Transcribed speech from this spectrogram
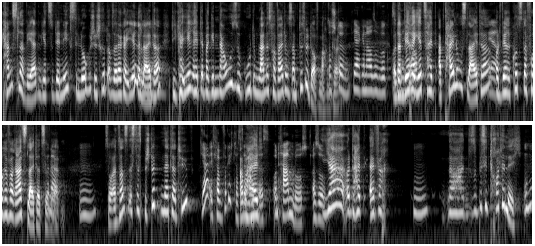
Kanzler werden jetzt so der nächste logische Schritt auf seiner Karriereleiter. Mhm. Die Karriere hätte er aber genauso gut im Landesverwaltungsamt Düsseldorf machen das können. stimmt. Ja, genau so wirkt es. Und dann wäre er jetzt halt Abteilungsleiter Ja. und wäre kurz davor, Referatsleiter zu Genau. werden. So, ansonsten ist das bestimmt ein netter Typ. Ja, ich glaube wirklich, dass Aber der halt- ist. Und harmlos. Also, Ja, und halt einfach na, so ein bisschen trottelig. mhm,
